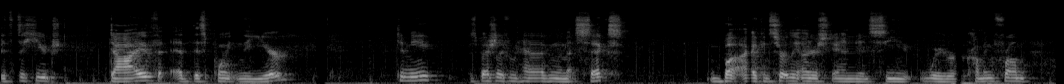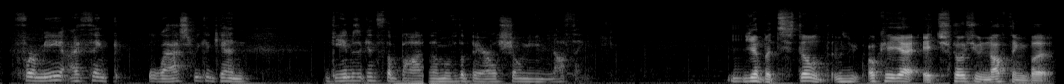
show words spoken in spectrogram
it's a huge dive at this point in the year to me especially from having them at six. But I can certainly understand and see where you're coming from. For me, I think last week again, games against the bottom of the barrel show me nothing. Yeah, but still, okay, yeah, it shows you nothing, but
